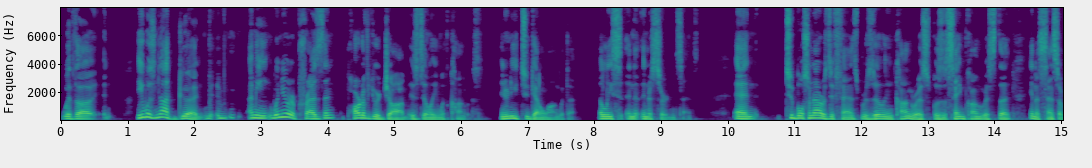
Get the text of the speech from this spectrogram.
with a he was not good i mean when you're a president part of your job is dealing with congress and you need to get along with that at least in, in a certain sense and to bolsonaro's defense brazilian congress was the same congress that in a sense or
